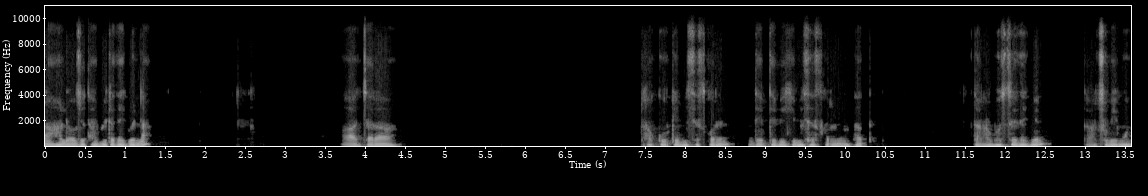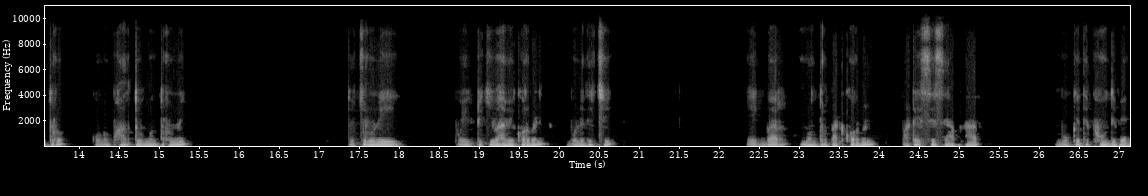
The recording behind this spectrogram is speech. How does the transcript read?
না হলে অযথা ভিডিও দেখবেন না। আর যারা ঠাকুরকে বিশ্বাস করেন, দেবদেবীকে বিশ্বাস করেন, অর্থাৎ তারা অবশ্যই দেখবেন, তার ছবি মন্ত্র, কোনো ফালতু মন্ত্র নেই। তো চলুন এই প্রয়োগটি কীভাবে করবেন বলে দিচ্ছি। একবার মন্ত্র পাঠ করবেন, পাঠের শেষে আপনার বুকেতে ফুঁ দিবেন।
